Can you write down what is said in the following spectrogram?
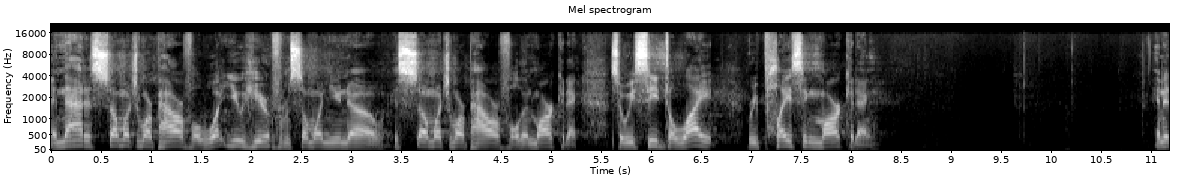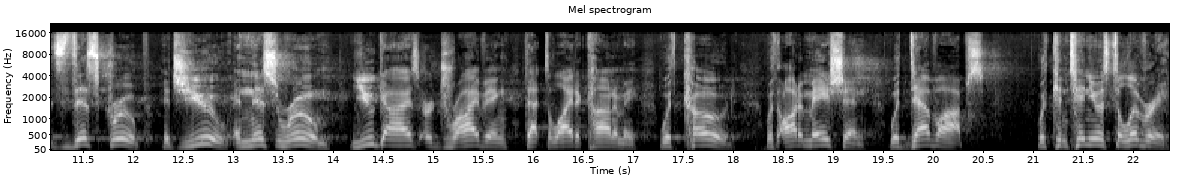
and that is so much more powerful. What you hear from someone you know is so much more powerful than marketing. So we see delight replacing marketing. And it's this group, it's you in this room. You guys are driving that delight economy with code, with automation, with DevOps, with continuous delivery.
